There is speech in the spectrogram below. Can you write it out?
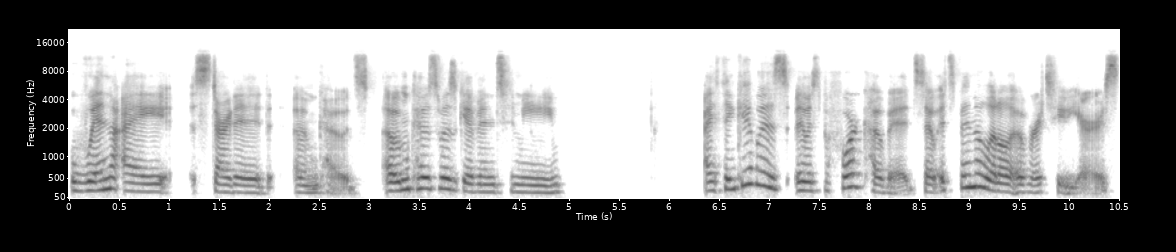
when I started Om Codes, Om Codes was given to me I think it was it was before COVID, so it's been a little over 2 years.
